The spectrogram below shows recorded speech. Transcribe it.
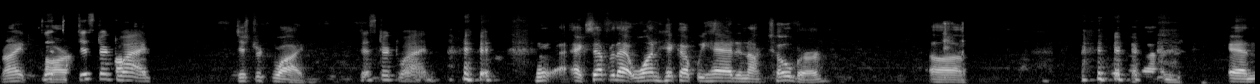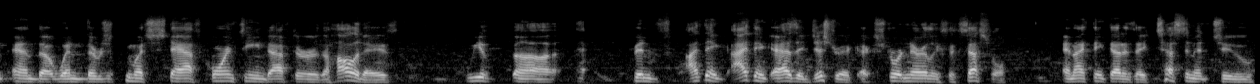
right? Our district wide. District wide. District wide. Except for that one hiccup we had in October. Uh, and and, and uh, when there was just too much staff quarantined after the holidays, we have uh, been, I think, I think as a district, extraordinarily successful and I think that is a testament to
